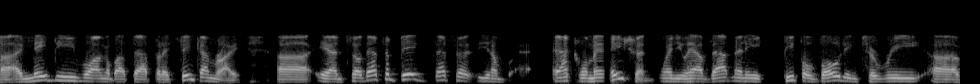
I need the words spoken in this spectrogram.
Uh, I may be wrong about that, but I think I'm right. Uh, and so that's a big, that's a you know acclamation when you have that many people voting to re uh,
